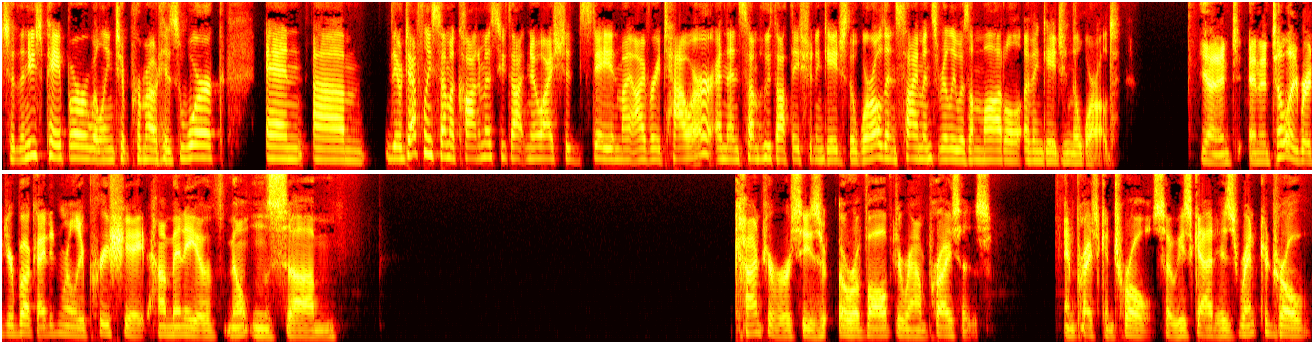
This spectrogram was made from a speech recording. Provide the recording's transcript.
to the newspaper, willing to promote his work. And um, there are definitely some economists who thought, no, I should stay in my ivory tower. And then some who thought they should engage the world. And Simons really was a model of engaging the world. Yeah. And, and until I read your book, I didn't really appreciate how many of Milton's um, controversies revolved around prices and price control. So he's got his rent control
